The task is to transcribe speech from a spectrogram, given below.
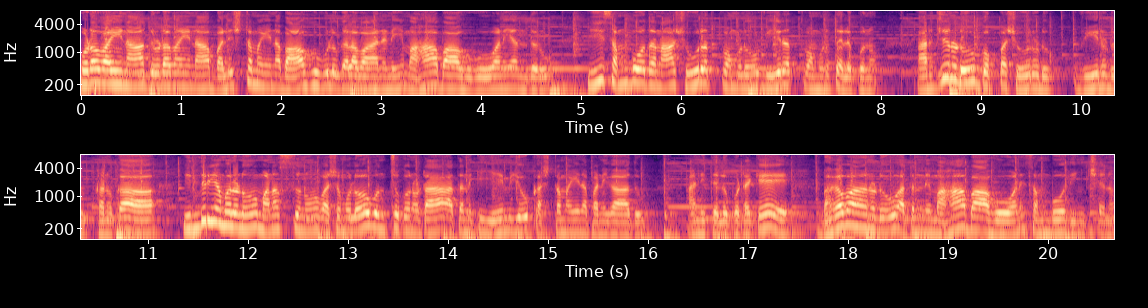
పొడవైన దృఢమైన బలిష్టమైన బాహువులు గలవానని మహాబాహువు అని అందరు. ఈ సంబోధన శూరత్వమును వీరత్వమును తెలుపును. అర్జునుడు గొప్ప శూరుడు వీరుడు. కనుక ఇంద్రియములను మనస్సును వశములో ఉంచుకొనుట అతనికి ఏమియూ కష్టమైన పని కాదు అని తెలుపుటకే భగవానుడు అతన్ని మహాబాహు అని సంబోధించెను.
